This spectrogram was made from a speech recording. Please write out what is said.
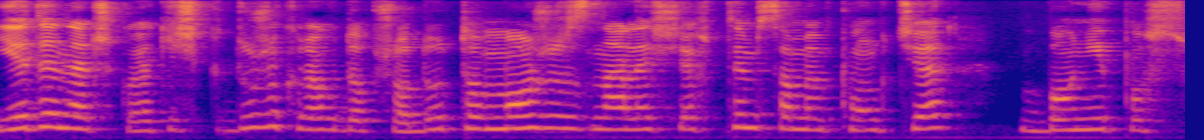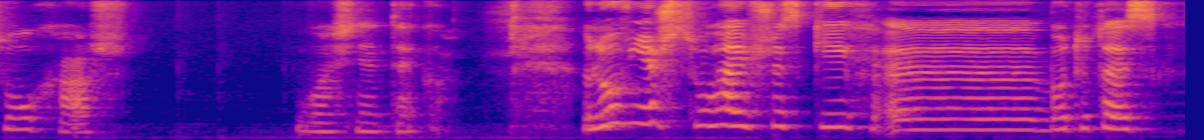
jedyneczko, jakiś duży krok do przodu, to możesz znaleźć się w tym samym punkcie, bo nie posłuchasz właśnie tego. Również słuchaj wszystkich, yy, bo tutaj jest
